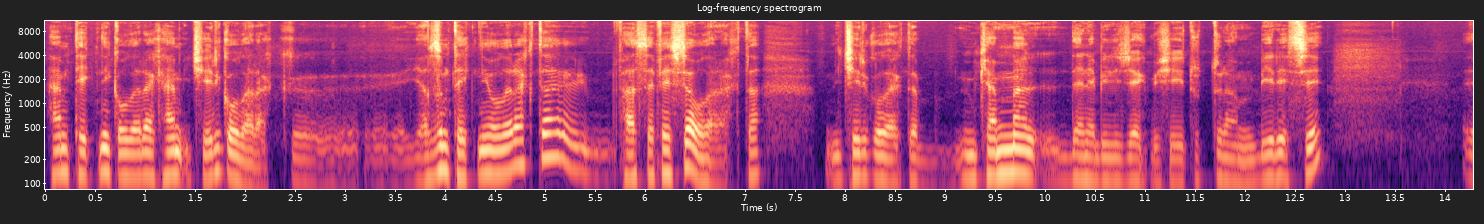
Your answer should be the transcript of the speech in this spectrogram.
hem teknik olarak hem içerik olarak e, yazım tekniği olarak da felsefesi olarak da içerik olarak da mükemmel denebilecek bir şeyi tutturan birisi e,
